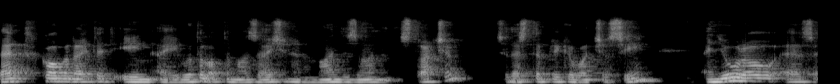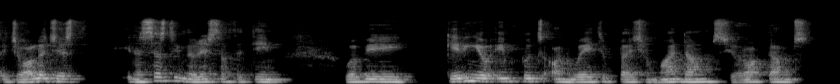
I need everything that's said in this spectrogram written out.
That culminated in a whittle optimization and a mine design and structure. So that's typically what you're seeing. And your role as a geologist in assisting the rest of the team will be giving your input on where to place your mine dumps, your rock dumps,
